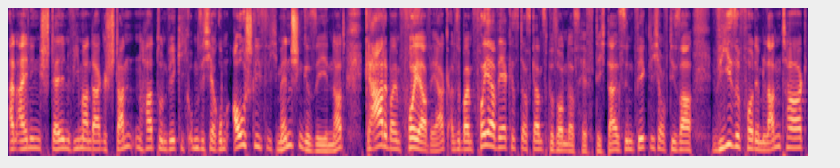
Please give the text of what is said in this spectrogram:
an einigen Stellen, wie man da gestanden hat und wirklich um sich herum ausschließlich Menschen gesehen hat, gerade beim Feuerwerk, also beim Feuerwerk ist das ganz besonders heftig. Da sind wirklich auf dieser Wiese vor dem Landtag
